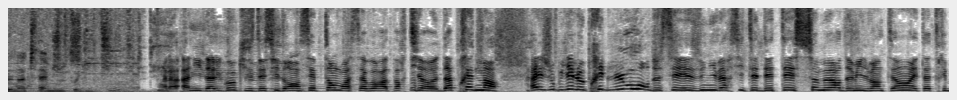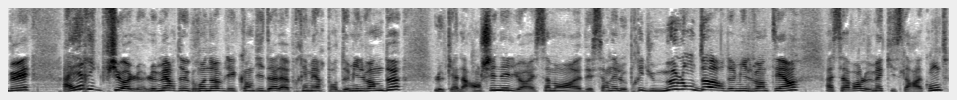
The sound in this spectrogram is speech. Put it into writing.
de notre famille politique. Voilà, Anne Hidalgo qui se décidera en septembre, à savoir à partir d'après-demain. Allez, j'oubliais le prix de l'humour de ces universités d'été Summer 2021 est attribué à Éric Piolle, le maire de Grenoble et candidat à la primaire pour 2022. Le canard enchaîné lui a récemment euh, décerné le prix du Melon d'Or 2021, à savoir le mec qui se la raconte.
